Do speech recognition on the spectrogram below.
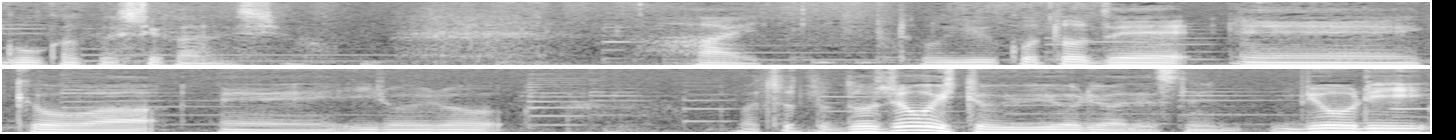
合格してからですよはいということで、えー今日は、えーいろいろ、まあ、ちょっと土壌医というよりはですね病理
